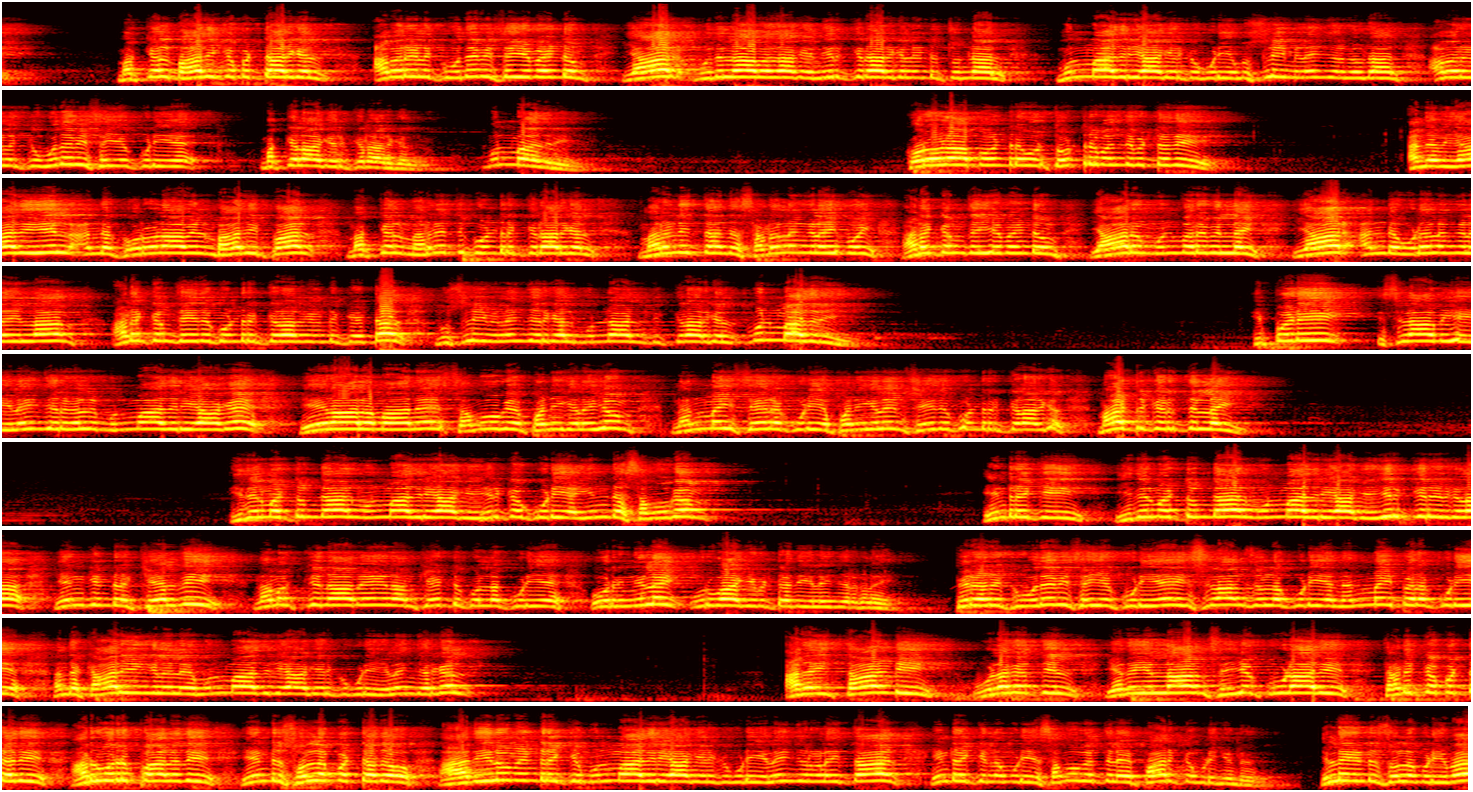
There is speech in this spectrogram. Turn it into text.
மக்கள் பாதிக்கப்பட்டார்கள். அவர்களுக்கு உதவி செய்ய வேண்டும். யார் முதலாவதாக நிற்கிறார்கள் என்று சொன்னால் முன்மாதிரியாக இருக்கக்கூடிய முஸ்லீம் இளைஞர்கள் தான் அவர்களுக்கு உதவி செய்யக்கூடிய மக்களாக இருக்கிறார்கள். முன்மாதிரி. கொரோனா போன்ற ஒரு தொற்று வந்து விட்டது. அந்த வியாதியில் அந்த கொரோனாவின் பாதிப்பால் மக்கள் மரணித்துக் கொண்டிருக்கிறார்கள். மரணித்த அந்த சடலங்களை போய் அடக்கம் செய்ய வேண்டும். யாரும் முன்வரவில்லை யார் அந்த உடலங்களை எல்லாம் அடக்கம் செய்து கொண்டிருக்கிறார்கள் என்று கேட்டால் முஸ்லிம் இளைஞர்கள் முன்னால் இருக்கிறார்கள் முன்மாதிரி இப்படி இஸ்லாமிய இளைஞர்கள் முன்மாதிரியாக ஏராளமான சமூக பணிகளையும் நன்மை சேரக்கூடிய பணிகளையும் செய்து கொண்டிருக்கிறார்கள். மாற்று கருத்தில்லை. இதில் மட்டும்தான் முன்மாதிரியாக இருக்கக்கூடிய இந்த சமூகம். இன்றைக்கு இதில் மட்டும்தான் முன்மாதிரியாக இருக்கிறீர்களா என்கின்ற கேள்வி நமக்கு நாமே நாம் கேட்டுக்கொள்ளக்கூடிய ஒரு நிலை உருவாகிவிட்டது இளைஞர்களே. பிறருக்கு உதவி செய்யக்கூடிய இஸ்லாம் சொல்லக்கூடிய நன்மை பெறக்கூடிய அந்த காரியங்களிலே முன்மாதிரியாக இருக்கக்கூடிய இளைஞர்கள் அதை தாண்டி உலகத்தில் எதையெல்லாம் செய்யக்கூடாது தடுக்கப்பட்டது அருவருப்பானது என்று சொல்லப்பட்டதோ அதிலும் இன்றைக்கு முன்மாதிரியாக இருக்கக்கூடிய இளைஞர்களைத்தான் இன்றைக்கு நம்முடைய சமூகத்திலே பார்க்க முடிகின்றது. இல்லை என்று சொல்ல முடியுமா?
